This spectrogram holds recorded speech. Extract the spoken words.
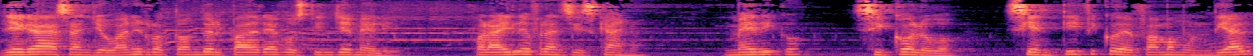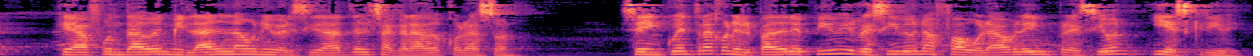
llega a San Giovanni Rotondo el padre Agustín Gemelli, fraile franciscano, médico, psicólogo, científico de fama mundial que ha fundado en Milán la Universidad del Sagrado Corazón. Se encuentra con el Padre Pío y recibe una favorable impresión y escribe.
